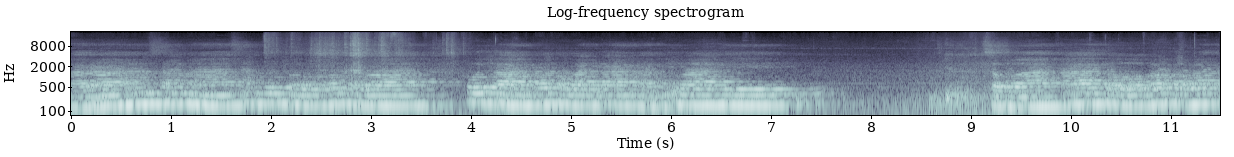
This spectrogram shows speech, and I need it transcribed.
อะรหังสัมมาสัมพุทโธพระวาพุทธังพระตวันตังอภิวาทีสวากขาโตภะคะวะโต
